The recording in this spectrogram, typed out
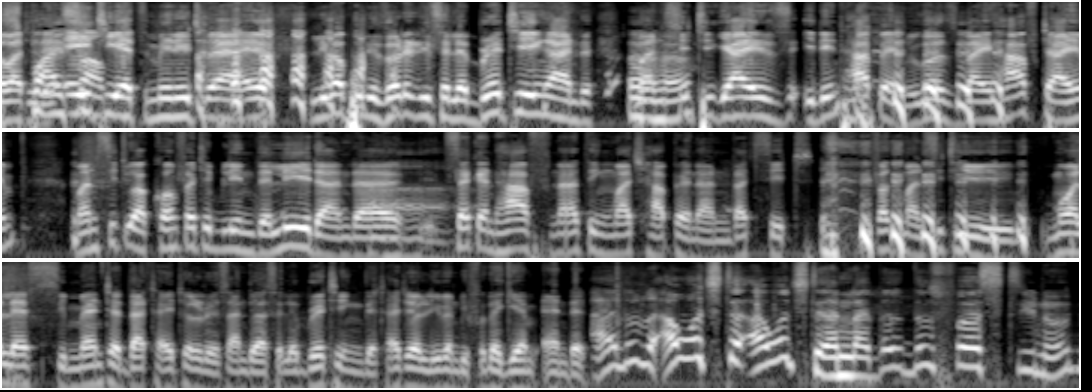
what, the spice up. 80th minute where uh, Liverpool is already celebrating and Man Uh-huh. City guys, it didn't happen because by half time, Man City were comfortably in the lead and uh, Ah. second half, nothing much happened and that's it. In fact, Man City more or less cemented that title race and they were celebrating the title even before the game ended. I don't know. I watched it. I watched it, and like th- those first, you know,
